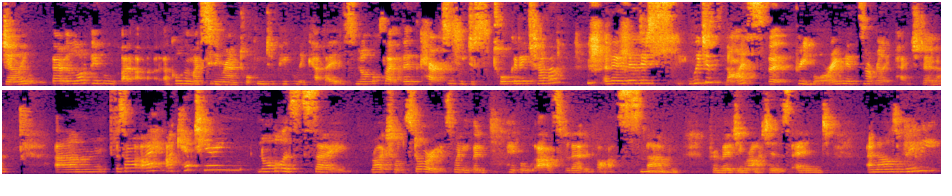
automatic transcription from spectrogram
gelling. There are a lot of people, I, I, call them my sitting around talking to people in cafes novels. Like the characters would just talk at each other, and they're, they're just, which is nice, but pretty boring. It's not really a page turner. Um, so I, I kept hearing novelists say, write short stories when, when people ask for that advice mm-hmm. um, for emerging writers. And and I was really,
